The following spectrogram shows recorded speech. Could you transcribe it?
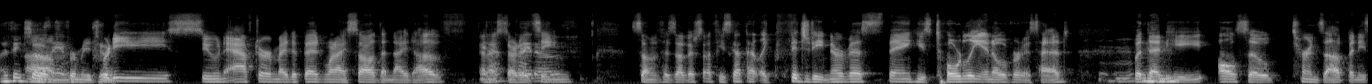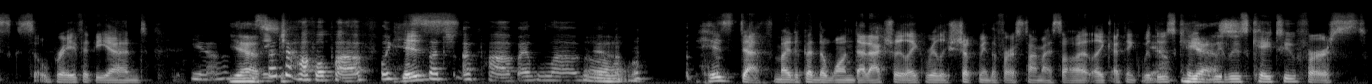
i think so Um, for me too Pretty soon after might have been when I saw The Night of and I started seeing of. some of his other stuff. He's got that like fidgety nervous thing. He's totally in over his head. Mhm. But then Mhm. he also turns up and he's so brave at the end. Yeah. yes He's such a Hufflepuff. Like he's His- such a puff. I love Oh. him. his death might have been the one that actually like really shook me the first time I saw it. Like I think we Yeah. lose K Yes. we lose K2 first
